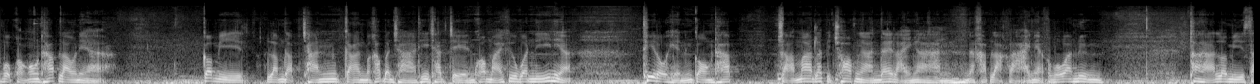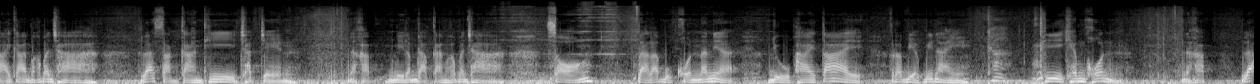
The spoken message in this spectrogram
ระบบของกองทัพเราเนี่ย ก็มีลำดับชั้นการบังคับบัญชาที่ชัดเจน ความหมายคือวันนี้เนี่ยที่เราเห็นกองทัพสามารถรับผิดชอบงานได้หลายงานนะครับหลากหลายเนี่ยก็เพราะว่าหนึ่งทหารเรามีสายการบังคับบัญชา และสั่งการที่ชัดเจนนะครับมีลำดับการบังคับบัญชาสองแต่ละบุคคลนั้นเนี่ยอยู่ภายใต้ระเบียบวินัยค่ะที่เข้มข้นนะครับและ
